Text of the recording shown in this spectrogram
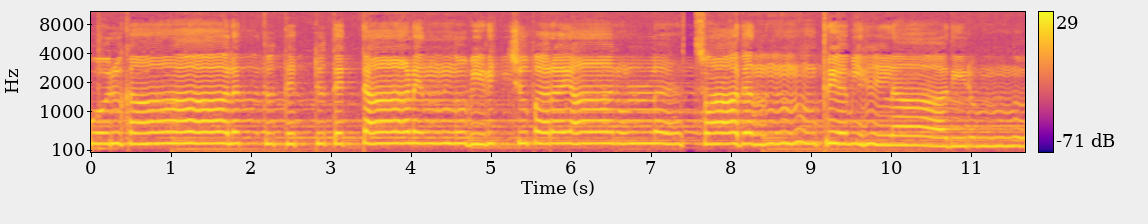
ഒരു കാലത്തു തെറ്റു തെറ്റാണെന്നു വിളിച്ചു പറയാനുള്ള സ്വാതന്ത്ര്യമില്ലാതിരുന്നു.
